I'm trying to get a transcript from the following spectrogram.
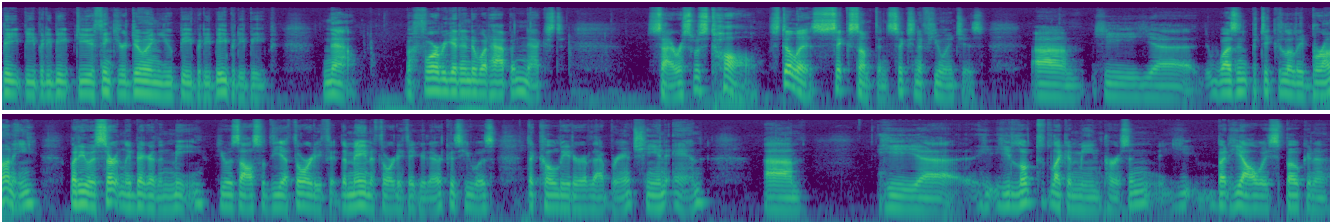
beep, beepity beep do you think you're doing, you beepity beepity beep? Now, before we get into what happened next, Cyrus was tall, still is, six something, six and a few inches. Um, he uh, wasn't particularly brawny, but he was certainly bigger than me. He was also the authority, the main authority figure there, because he was the co-leader of that branch. He and Anne. Um, he, uh, he, he looked like a mean person, he, but he always spoke in a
